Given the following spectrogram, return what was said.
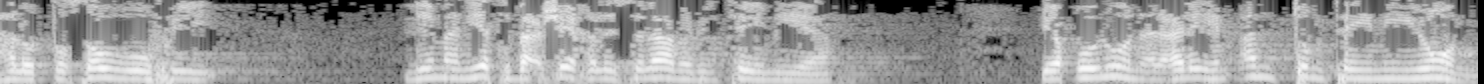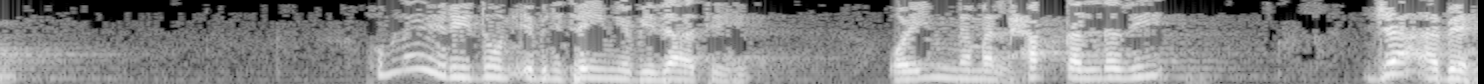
أهل التصوف لمن يتبع شيخ الإسلام ابن تيمية. يقولون عليهم أنتم تيميون. هم لا يريدون ابن تيمية بذاته وإنما الحق الذي جاء به.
